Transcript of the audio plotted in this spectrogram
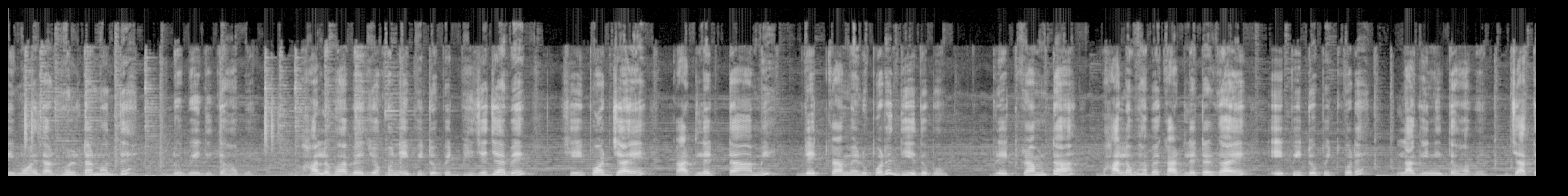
এই ময়দার ঘোলটার মধ্যে ডুবিয়ে দিতে হবে। ভালোভাবে যখন এপিট ওপিট ভিজে যাবে, সেই পর্যায়ে কাটলেটটা আমি ব্রেড ক্রামের উপরে দিয়ে দেবো। ব্রেড ক্রামটা ভালোভাবে কাটলেটের গায়ে এপিট করে লাগিয়ে নিতে হবে, যাতে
